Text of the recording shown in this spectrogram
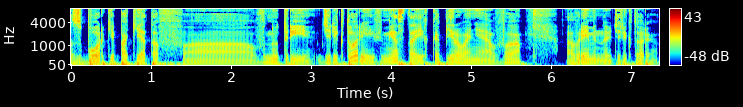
сборке пакетов внутри директорий вместо их копирования в временную директорию.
